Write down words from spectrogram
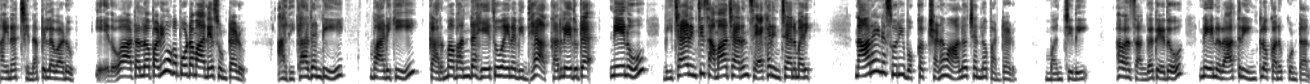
అయినా చిన్నపిల్లవాడు ఏదో ఆటల్లో పడి ఒక పూట మానేసుంటాడు. అది కాదండి వాడికి కర్మబంధ హేతువైన విద్య అక్కర్లేదుట. నేను విచారించి సమాచారం సేకరించాను మరి. నారాయణసూరి ఒక్క క్షణం ఆలోచనలో పడ్డాడు. మంచిది. ఆ సంగతేదో నేను రాత్రి ఇంట్లో కనుక్కుంటాను.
